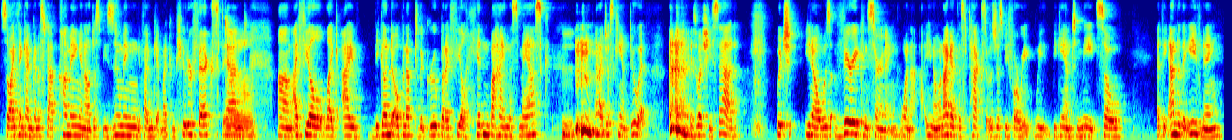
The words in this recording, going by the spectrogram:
So I think I'm going to stop coming and I'll just be Zooming if I can get my computer fixed. And Oh. um, I feel like I've begun to open up to the group, but I feel hidden behind this mask Hmm. and I just can't do it, is what she said, which you know was very concerning. When you know when I got this text, it was just before we we began to meet. So at the end of the evening,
